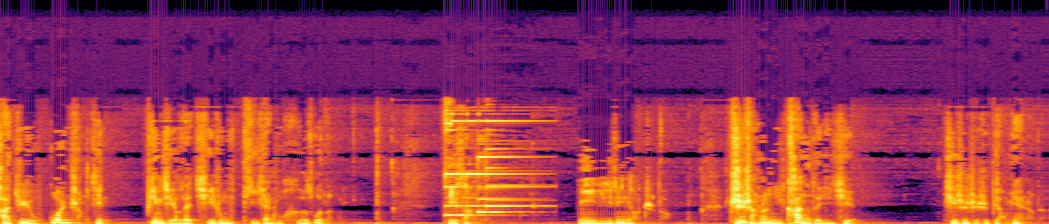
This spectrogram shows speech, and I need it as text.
它具有观赏性，并且要在其中体现出合作能力。第三，你一定要知道，职场上你看到的一切，其实只是表面上的，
